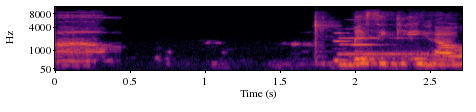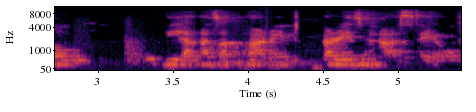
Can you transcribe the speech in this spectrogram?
um, basically how Via as a parent carries herself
